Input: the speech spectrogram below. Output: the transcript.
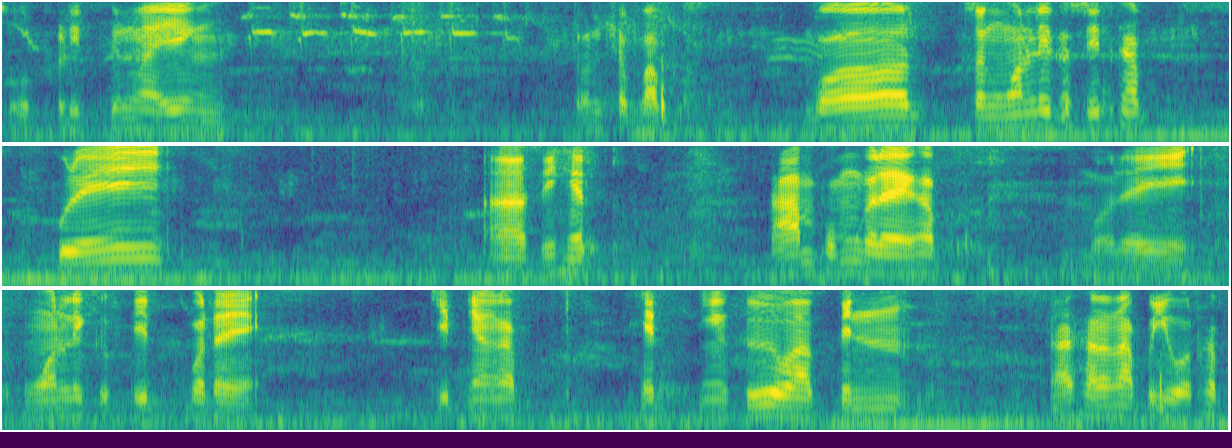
สูตรผลิตขึ้นมาเอง ต้นฉบับบอสังวนลิขสิทธิ์ครับผู้ใดอ่าสิเฮ็ดตามผมก็ได้ครับบ่ได้งวนลิขสิทธิ์บ่ได้คิดยังครับเฮ็ดนี่คือว่าเป็นสาธารณประโยชน์ครับ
